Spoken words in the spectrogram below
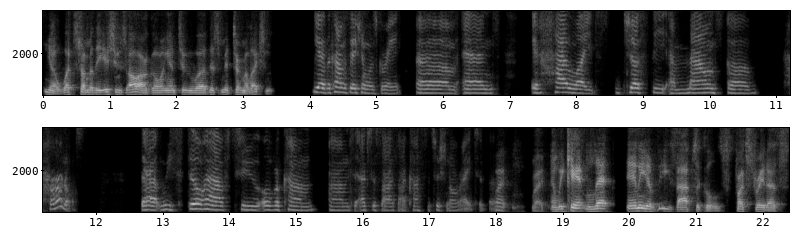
you know what some of the issues are going into uh, this midterm election. Yeah, the conversation was great. Um, and it highlights just the amount of hurdles that we still have to overcome um, to exercise our constitutional right to vote. Right, right. And we can't let any of these obstacles frustrate us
